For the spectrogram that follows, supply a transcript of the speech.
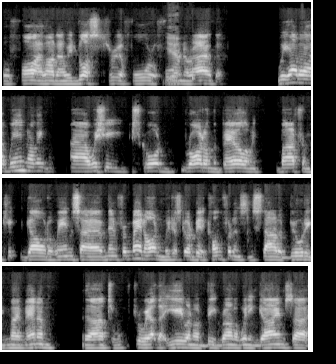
or five. I don't know. We'd lost three or four or four Yeah. in a row, but we had our win. I think uh, Wishy scored right on the bell, and we Bartrim kicked the goal to win. So and then from then on, we just got a bit of confidence and started building momentum uh, to, throughout that year. Went on a big run of winning games. So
